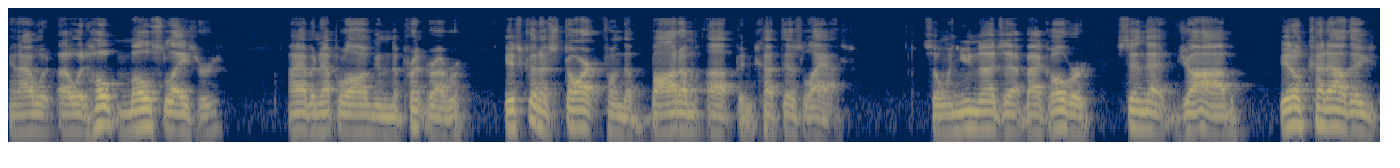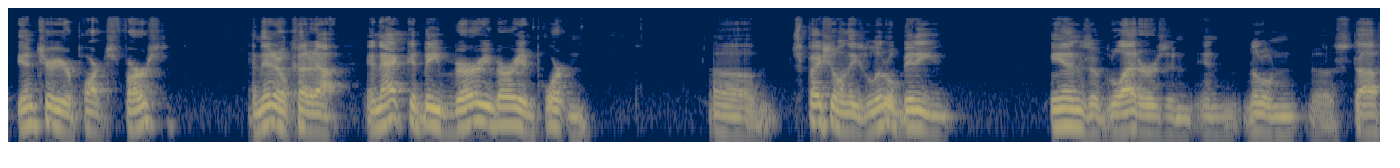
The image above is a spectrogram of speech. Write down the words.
and I would I would hope most lasers, I have an Epilog in the print driver, it's going to start from the bottom up and cut this last. So when you nudge that back over, send that job, it'll cut out the interior parts first, and then it'll cut it out. And that could be very, very important, um, especially on these little bitty ends of letters and, and little uh, stuff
